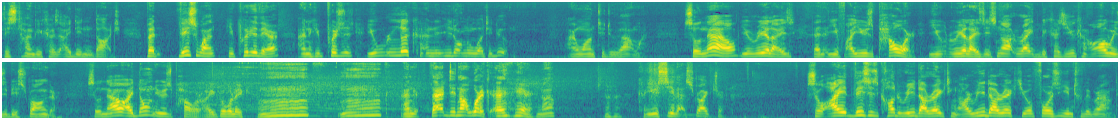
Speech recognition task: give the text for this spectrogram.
This time because I didn't dodge. But this one, he put it there and he pushes, you look and you don't know what to do. I want to do that one. So now you realize that if I use power, you realize it's not right because you can always be stronger. So now I don't use power. I go like, mm, mm, and that did not work. And here, now, can you see that structure? So I, this is called redirecting. I redirect your force into the ground.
